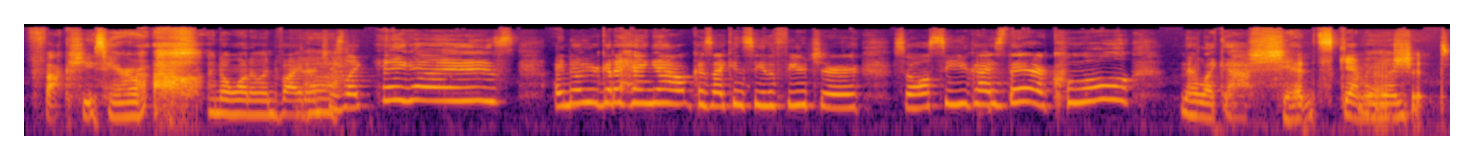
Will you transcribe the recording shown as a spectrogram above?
fuck, she's here. I don't want to invite her. And she's like, hey guys, I know you're going to hang out because I can see the future. So I'll see you guys there. Cool. And they're like, oh shit, scamming Oh, shit.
